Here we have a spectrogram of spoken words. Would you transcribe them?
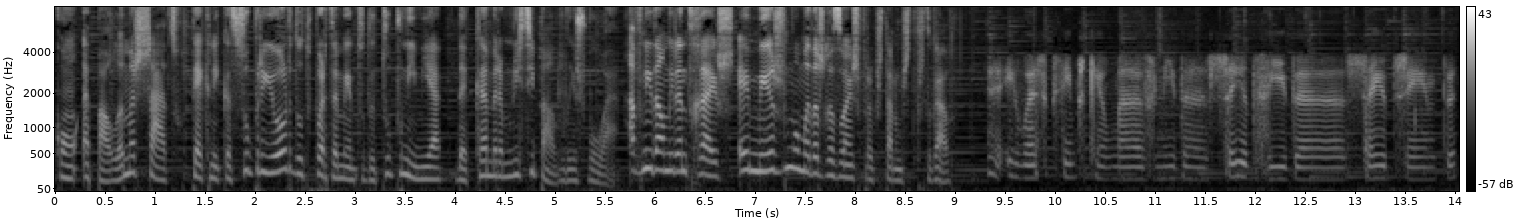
com a Paula Machado, técnica superior do Departamento de Toponímia da Câmara Municipal de Lisboa. A Avenida Almirante Reis é mesmo uma das razões para gostarmos de Portugal. Eu acho que sim, porque é uma avenida cheia de vida, cheia de gente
